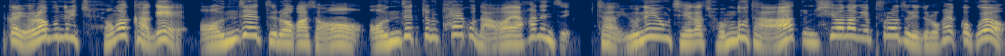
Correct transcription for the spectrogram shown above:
그러니까 여러분들이 정확하게 언제 들어가서 언제 좀 팔고 나와야 하는지 자, 요 내용 제가 전부 다 좀 시원하게 풀어드리도록 할 거고요.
